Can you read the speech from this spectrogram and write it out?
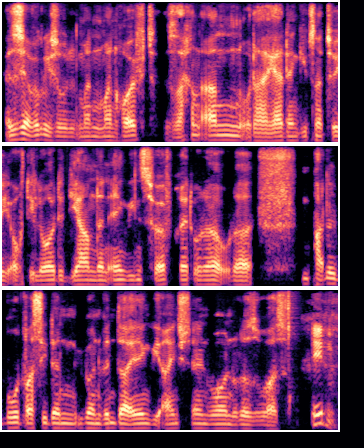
Es ist ja wirklich so, man, man häuft Sachen an oder ja, dann gibt's natürlich auch die Leute, die haben dann irgendwie ein Surfbrett oder, oder ein Paddelboot, was sie dann über den Winter irgendwie einstellen wollen oder sowas. Eben.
